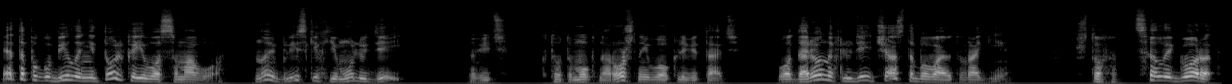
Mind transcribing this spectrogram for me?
Это погубило не только его самого, но и близких ему людей. Но ведь кто-то мог нарочно его оклеветать. У одаренных людей часто бывают враги. Что, целый город?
